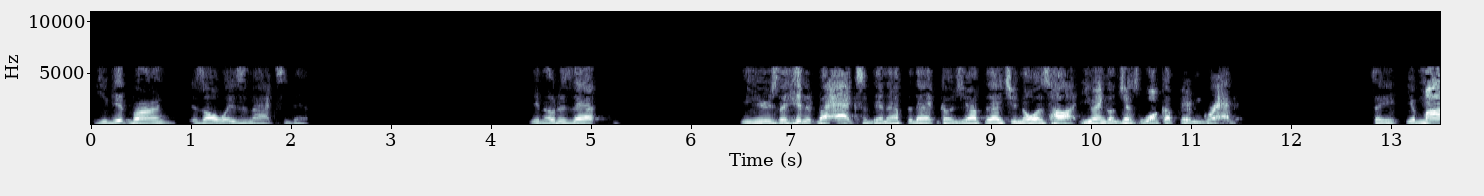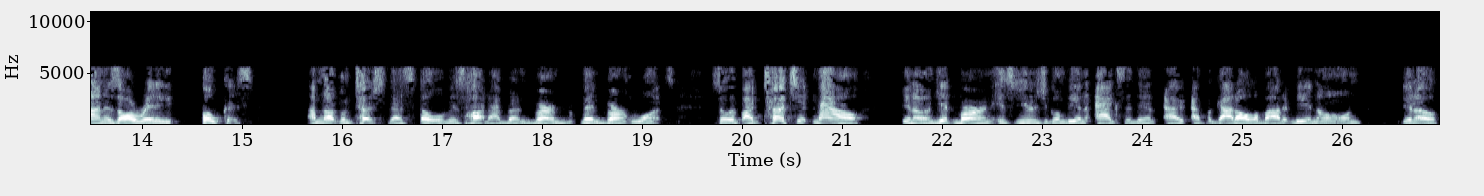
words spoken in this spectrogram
You get burned, is always an accident. You notice that? You usually hit it by accident after that because after that you know it's hot. You ain't gonna just walk up there and grab it. See, your mind is already focused. I'm not gonna touch that stove. It's hot. I've been burned, been burnt once. So if I touch it now, you know, and get burned, it's usually going to be an accident. I, I forgot all about it being on, you know,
